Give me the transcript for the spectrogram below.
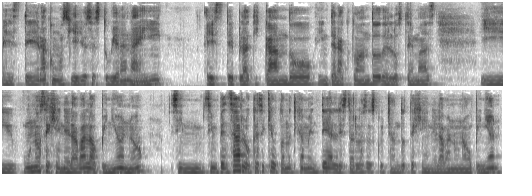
este era como si ellos estuvieran ahí este platicando, interactuando de los temas y uno se generaba la opinión, ¿no? Sin, sin, pensarlo, casi que automáticamente al estarlos escuchando te generaban una opinión.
